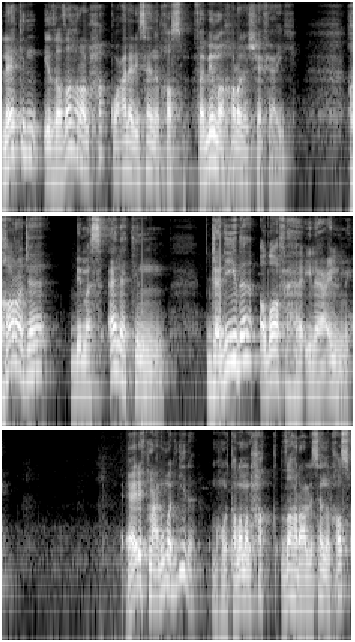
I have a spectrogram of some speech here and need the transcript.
لكن إذا ظهر الحق على لسان الخصم فبما خرج الشافعي خرج بمسألة جديدة أضافها إلى علمه. عرف معلومة جديدة. ما هو طالما الحق ظهر على لسان الخصم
